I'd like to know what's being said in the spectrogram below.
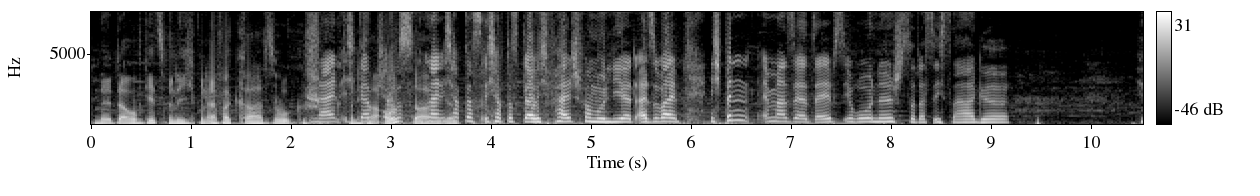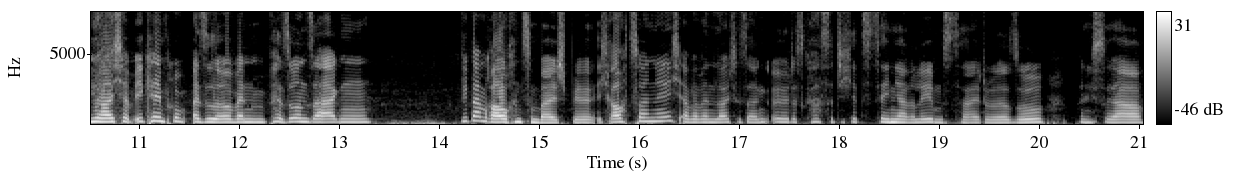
Nee, darum geht's mir nicht. Ich bin einfach gerade so geschockt Nein, ich von glaube, dieser ich das, nein, ich habe das, ich habe das, glaube ich, falsch formuliert. Also, weil ich bin immer sehr selbstironisch, so dass ich sage, ja, ich habe eh kein Problem. Also, wenn Personen sagen, wie beim Rauchen zum Beispiel, ich rauche zwar nicht, aber wenn Leute sagen, öh, das kostet dich jetzt zehn Jahre Lebenszeit oder so, bin ich so, ja,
